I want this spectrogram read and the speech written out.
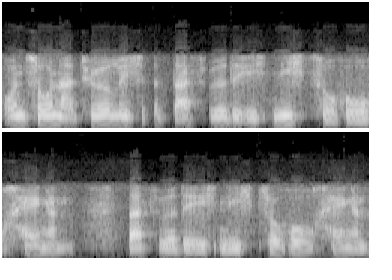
und so natürlich, das würde ich nicht so hoch hängen. Das würde ich nicht so hoch hängen,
